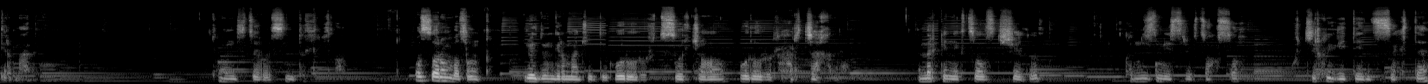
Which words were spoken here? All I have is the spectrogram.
Герман. Түүнд зориулсан төлөвлөгөө. Улс орон болгон ирээдүйн германчуудыг өөр өөрөөр төсөөлж байгаа, өөр өөрөөр харж байгаа нь. Америкийн нэгдсэн улс жишээлбэл коммунизмын эсрэг зогсох хүчирхэг эдийн засагтай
